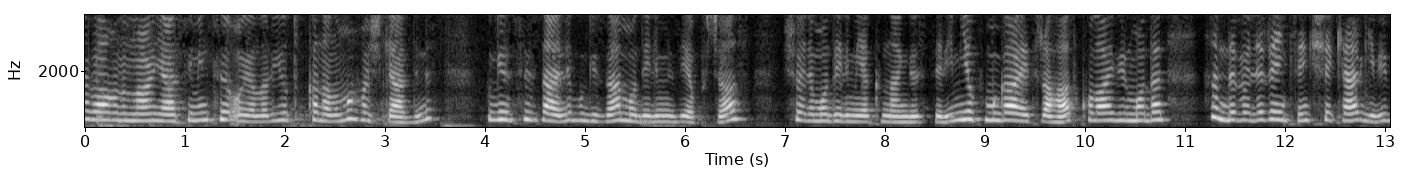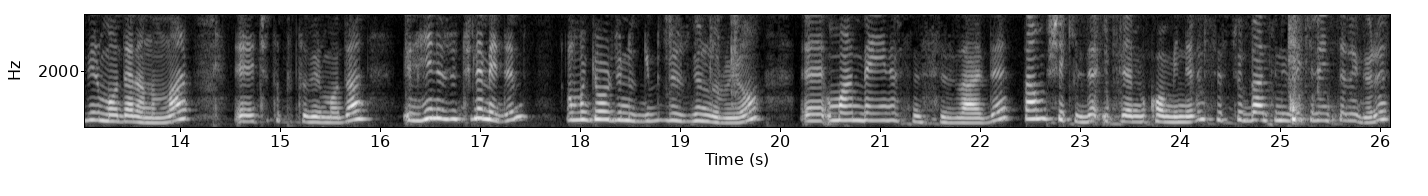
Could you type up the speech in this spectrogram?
Merhaba hanımlar, Yasemin Tığ Oyaları YouTube kanalıma hoş geldiniz. Bugün sizlerle bu güzel modelimizi yapacağız. Şöyle modelimi yakından göstereyim. Yapımı gayet rahat, kolay bir model. Hem de böyle renk renk şeker gibi bir model hanımlar. E, çıtı pıtı bir model. E, henüz ütülemedim ama gördüğünüz gibi düzgün duruyor. E, umarım beğenirsiniz sizler de. Ben bu şekilde iplerimi kombinledim. Siz tülbentinizdeki renklere göre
